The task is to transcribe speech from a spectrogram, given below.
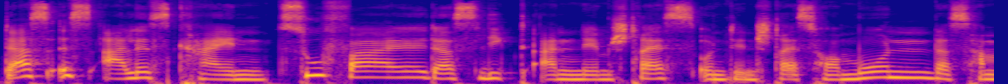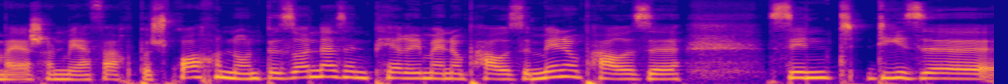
Das ist alles kein Zufall, das liegt an dem Stress und den Stresshormonen, das haben wir ja schon mehrfach besprochen und besonders in Perimenopause, Menopause sind diese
